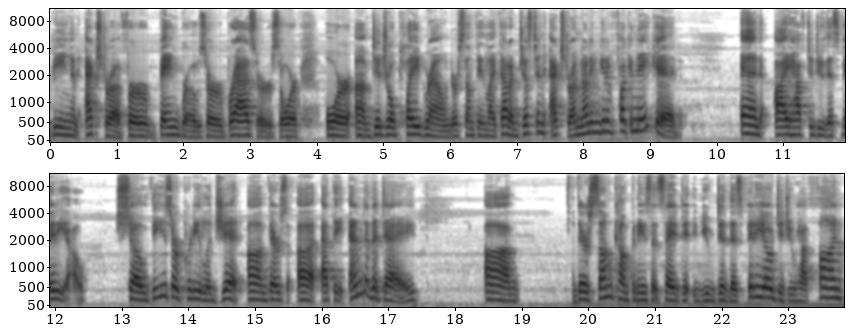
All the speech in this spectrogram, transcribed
being an extra for Bang Bros or Brazzers or or um, Digital Playground or something like that. I'm just an extra. I'm not even getting fucking naked, and I have to do this video. So these are pretty legit. Um, there's uh, at the end of the day um, there's some companies that say you did this video did you have fun?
